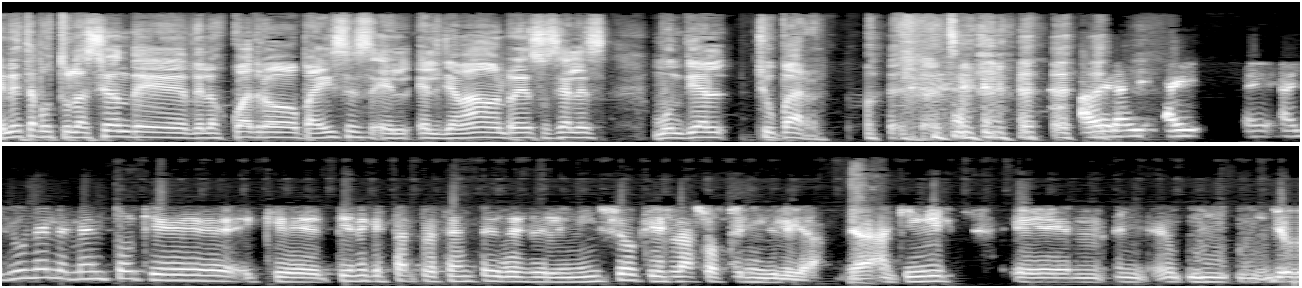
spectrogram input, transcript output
en esta postulación de, de los cuatro países el, el llamado en redes sociales mundial chupar? A ver, hay, hay, eh, hay un elemento que, que tiene que estar presente desde el inicio, que es la sostenibilidad. ¿ya? Aquí eh, yo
